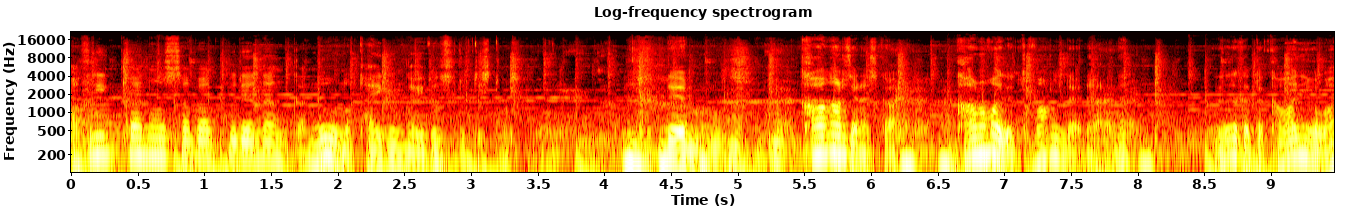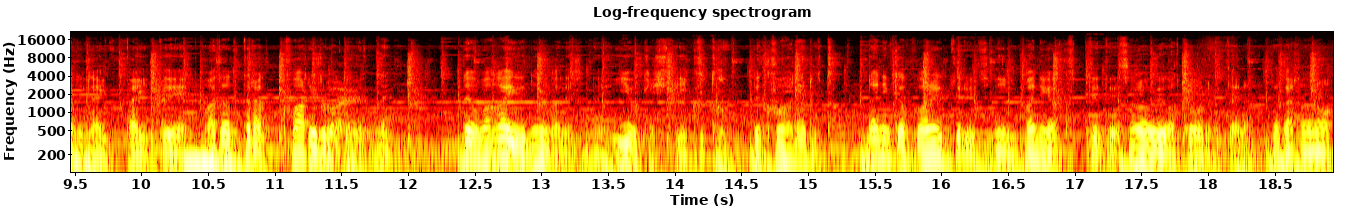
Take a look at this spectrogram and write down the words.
アフリカの砂漠でなんかヌーの大群が移動するって知ってますで川があるじゃないですか。川の前で止まるんだよねあれね。なぜかって川にはワニがいっぱいいて渡ったら食われるわけだよね。で若いヌーがですね意を決していくと。で食われると。何か食われてるうちにワニが食っててその上を通るみたいな。だからその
